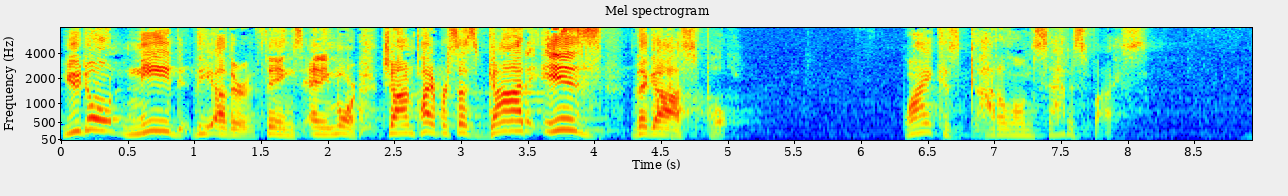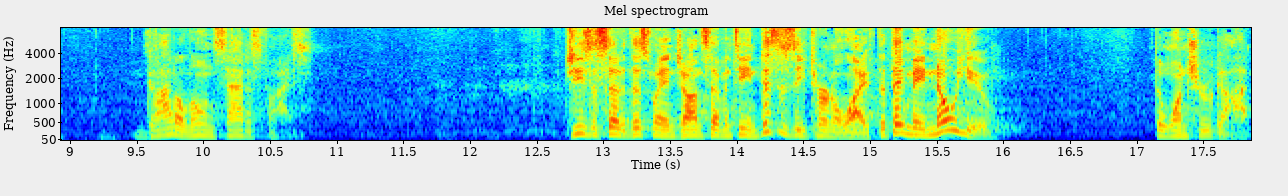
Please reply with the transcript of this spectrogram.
you don't need the other things anymore. John Piper says God is the gospel. Why? Because God alone satisfies. God alone satisfies. Jesus said it this way in John 17 This is eternal life, that they may know you, the one true God,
